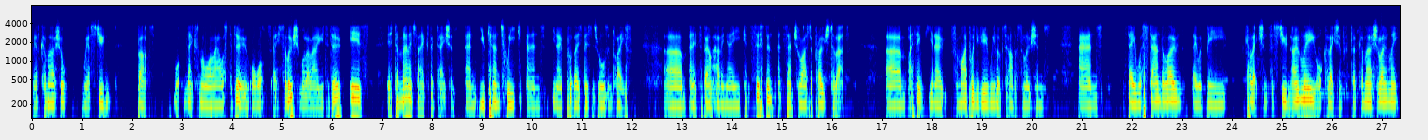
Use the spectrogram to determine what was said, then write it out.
We have commercial, we have student, but what Nexum will allow us to do, or what a solution will allow you to do, is is to manage that expectation, and you can tweak and you know put those business rules in place. Um, and it's about having a consistent and centralized approach to that. Um, I think you know, from my point of view, we looked at other solutions, and they were standalone. They would be collection for student only or collection for commercial only.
